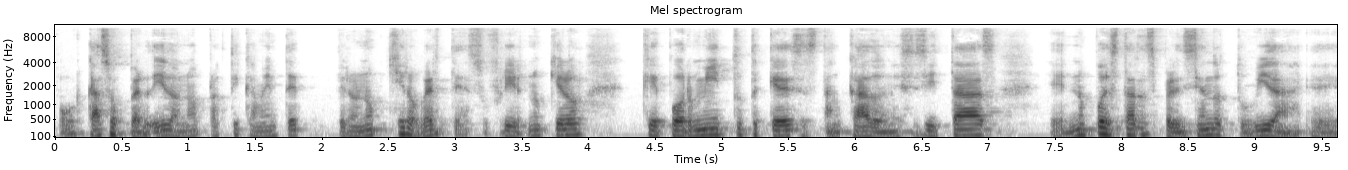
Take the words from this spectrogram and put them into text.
por caso perdido, ¿no? Prácticamente, pero no quiero verte sufrir, no quiero que por mí tú te quedes estancado, necesitas, eh, no puedes estar desperdiciando tu vida. Eh,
